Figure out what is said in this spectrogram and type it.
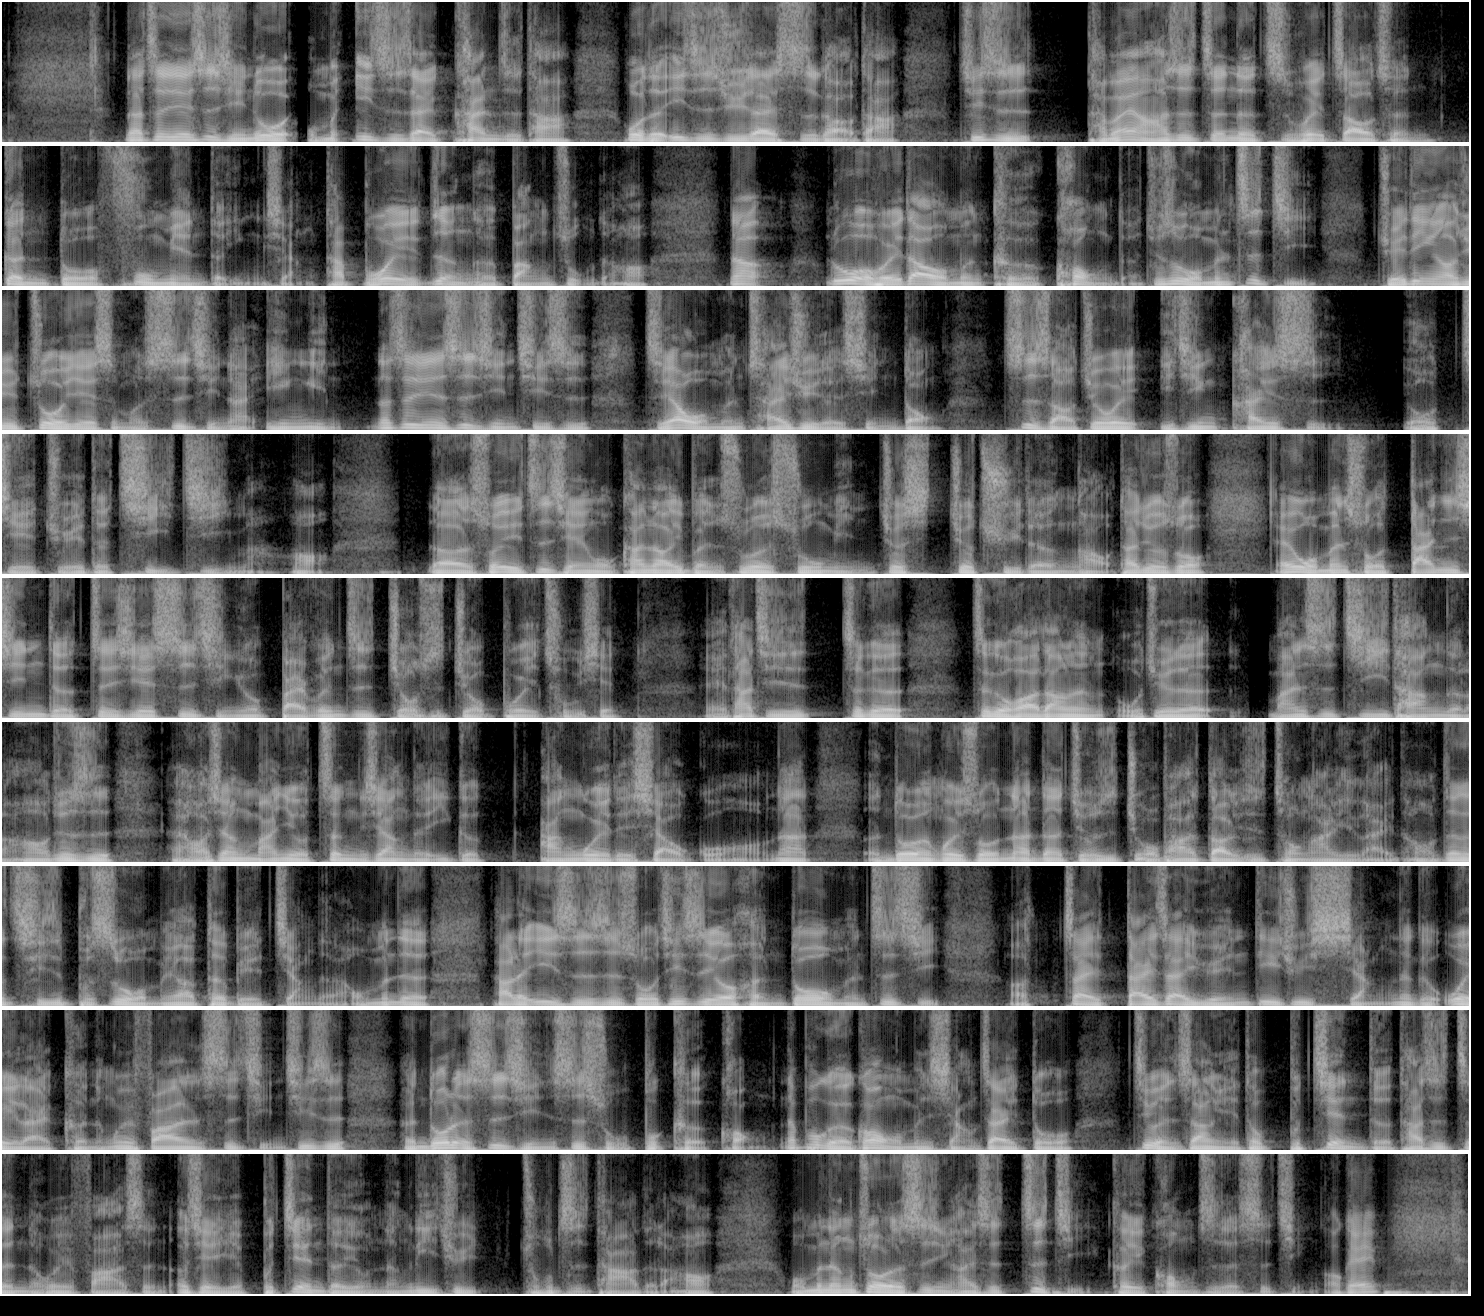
那这些事情，如果我们一直在看着它，或者一直去在思考它，其实坦白讲，它是真的只会造成更多负面的影响，它不会任何帮助的哈。那如果回到我们可控的，就是我们自己决定要去做一些什么事情来因应，那这件事情其实只要我们采取的行动，至少就会已经开始有解决的契机嘛，啊，呃，所以之前我看到一本书的书名就就取得很好，他就说，诶，我们所担心的这些事情有百分之九十九不会出现，诶，他其实这个这个话当然我觉得蛮是鸡汤的了哈，就是好像蛮有正向的一个。安慰的效果哦，那很多人会说，那那九十九趴到底是从哪里来的哦？这个其实不是我们要特别讲的。我们的他的意思是说，其实有很多我们自己啊，在待在原地去想那个未来可能会发生的事情，其实很多的事情是属不可控。那不可控，我们想再多，基本上也都不见得它是真的会发生，而且也不见得有能力去。阻止他的了哈，我们能做的事情还是自己可以控制的事情。OK，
